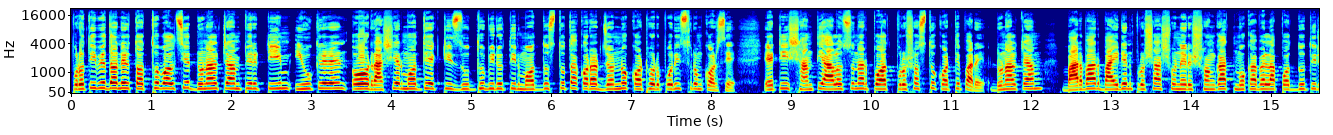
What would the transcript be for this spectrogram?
প্রতিবেদনের তথ্য বলছে, ডোনাল্ড ট্রাম্পের টিম ইউক্রেন ও রাশিয়ার মধ্যে একটি যুদ্ধবিরতির মধ্যস্থতা করার জন্য কঠোর পরিশ্রম করছে। এটি শান্তি আলোচনার পথ প্রশস্ত করতে পারে। ডোনাল্ড ট্রাম্প বারবার বাইডেন প্রশাসনের সংঘাত মোকাবেলা পদ্ধতির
